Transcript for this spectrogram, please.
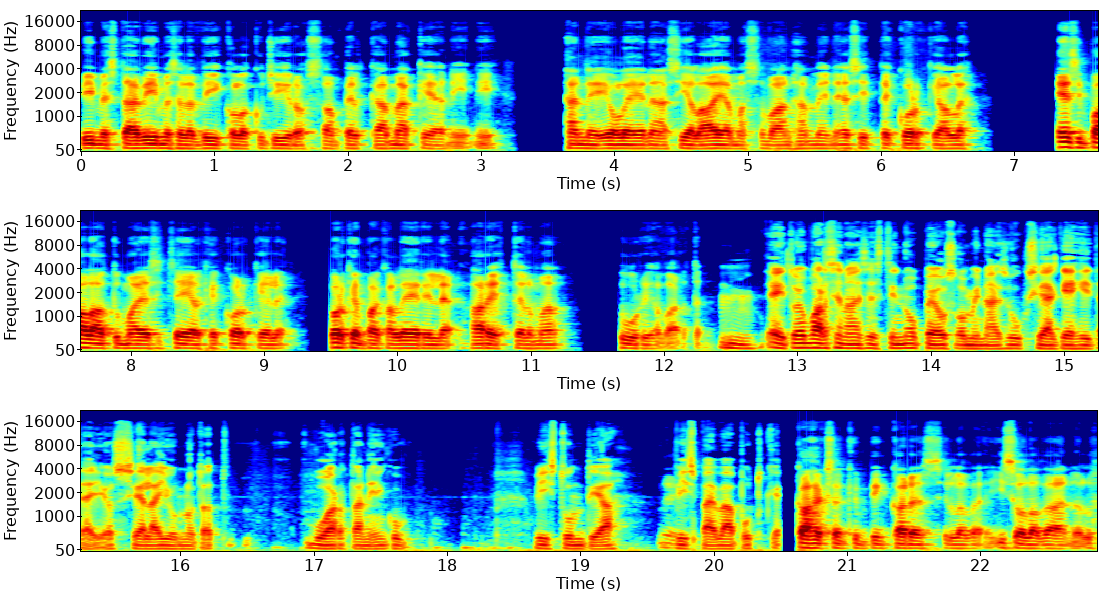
viimeistään viimeisellä viikolla, kun Girossa on pelkkää mäkeä, niin, niin hän ei ole enää siellä ajamassa, vaan hän menee sitten korkealle ensin palautumaan ja sitten sen jälkeen korkealle, korkean paikan leirille harjoittelemaan tuuria varten. Mm. Ei tuo varsinaisesti nopeusominaisuuksia kehitä, jos siellä junnutat vuorta niin kuin viisi tuntia, niin. viisi päivää putkea. 80 kadenssilla isolla väännöllä.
